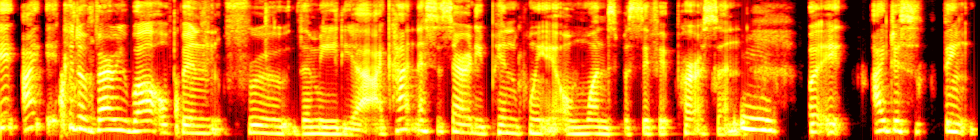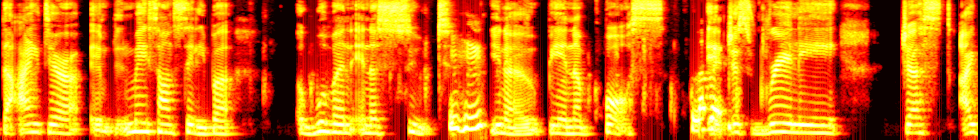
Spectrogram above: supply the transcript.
It, I, it could have very well have been through the media. I can't necessarily pinpoint it on one specific person, mm. but it. I just think the idea. It may sound silly, but a woman in a suit, mm-hmm. you know, being a boss. It, it. just really just I,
